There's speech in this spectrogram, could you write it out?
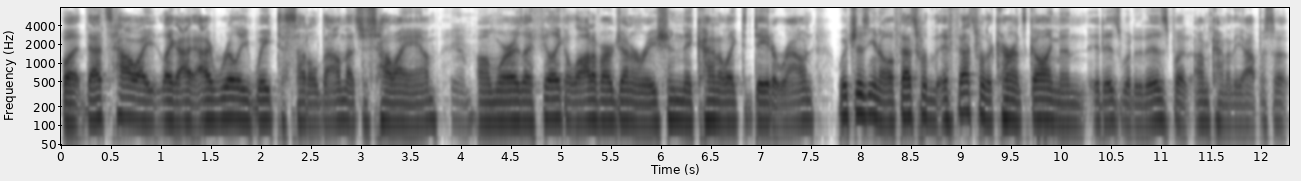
But that's how I like I, I really wait to settle down. That's just how I am. Yeah. Um, whereas I feel like a lot of our generation they kind of like to date around, which is you know if that's where the, if that's where the current's going, then it is what it is. But I'm kind of the opposite.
